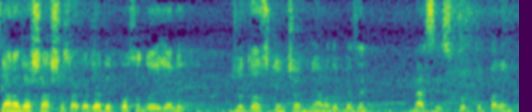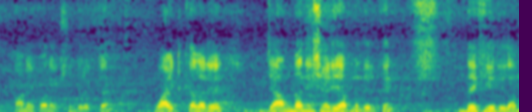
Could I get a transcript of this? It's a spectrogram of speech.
চার হাজার সাতশো টাকা। যাদের পছন্দ হয়ে যাবে, দ্রুত স্ক্রিনশট নিয়ে আমাদের পেজে মেসেজ করতে পারেন। অনেক অনেক সুন্দর একটা হোয়াইট কালারের জামদানি শাড়ি আপনাদেরকে দেখিয়ে দিলাম।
